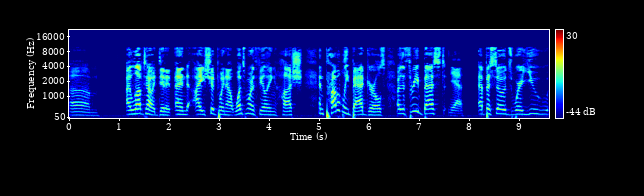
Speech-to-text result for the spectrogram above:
Um, I loved how it did it, and I should point out once more the feeling, Hush, and probably Bad Girls are the three best yeah episodes where you,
